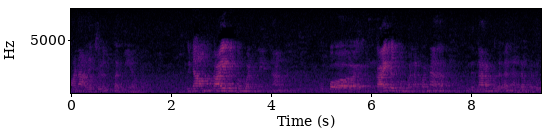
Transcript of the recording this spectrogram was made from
மன அலைச்சலும் கம்மியாகும். விடாமல் காய்கறிக்கும் பண்ணி இப்போ காய்கல்பம் பண்ண பண்ண இந்த நரம்புகள்லாம் நல்லா வருது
